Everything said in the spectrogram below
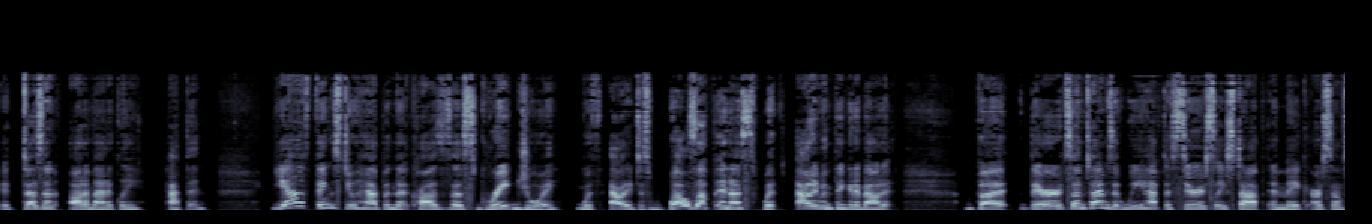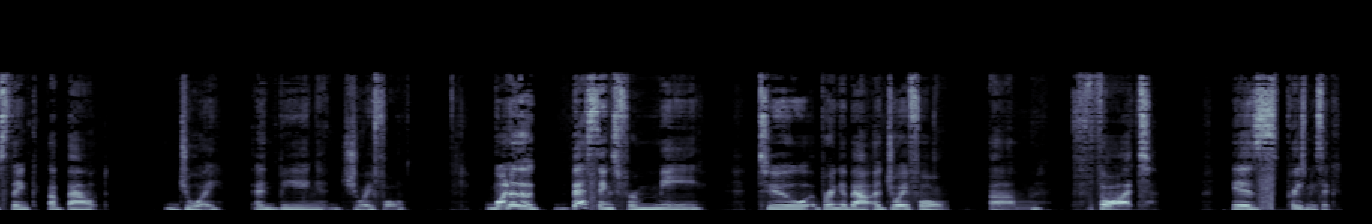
It doesn't automatically happen. Yeah, things do happen that cause us great joy without it just wells up in us without even thinking about it. But there are some times that we have to seriously stop and make ourselves think about joy and being joyful one of the best things for me to bring about a joyful um, thought is praise music.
